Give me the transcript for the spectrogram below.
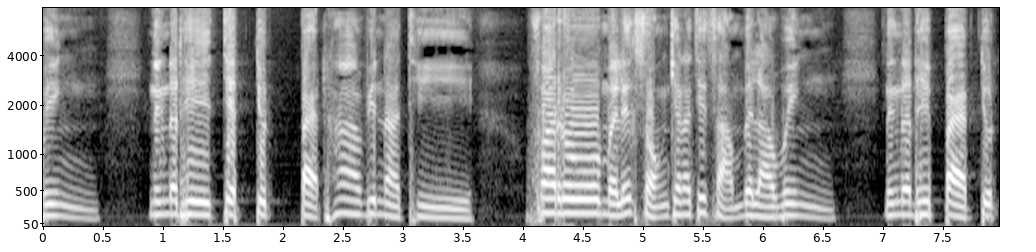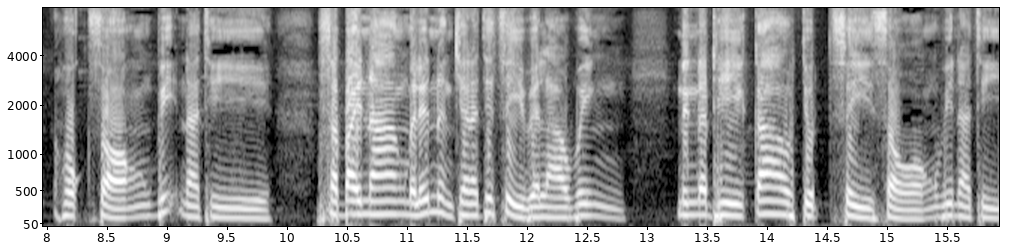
วิ่ง 1 นาที 7.85 วินาที ฟาโรหมายเลข 2 ชนะที่ 3 เวลาวิ่ง 1 นาที 8.62 วินาที สบายนางหมายเลข 1 ชนะที่ 4 เวลาวิ่ง 1 นาที 9.42 วินาที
